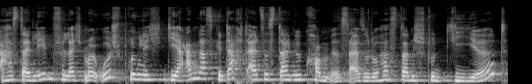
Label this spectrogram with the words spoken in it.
hast dein Leben vielleicht mal ursprünglich dir anders gedacht, als es dann gekommen ist. Also du hast dann studiert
